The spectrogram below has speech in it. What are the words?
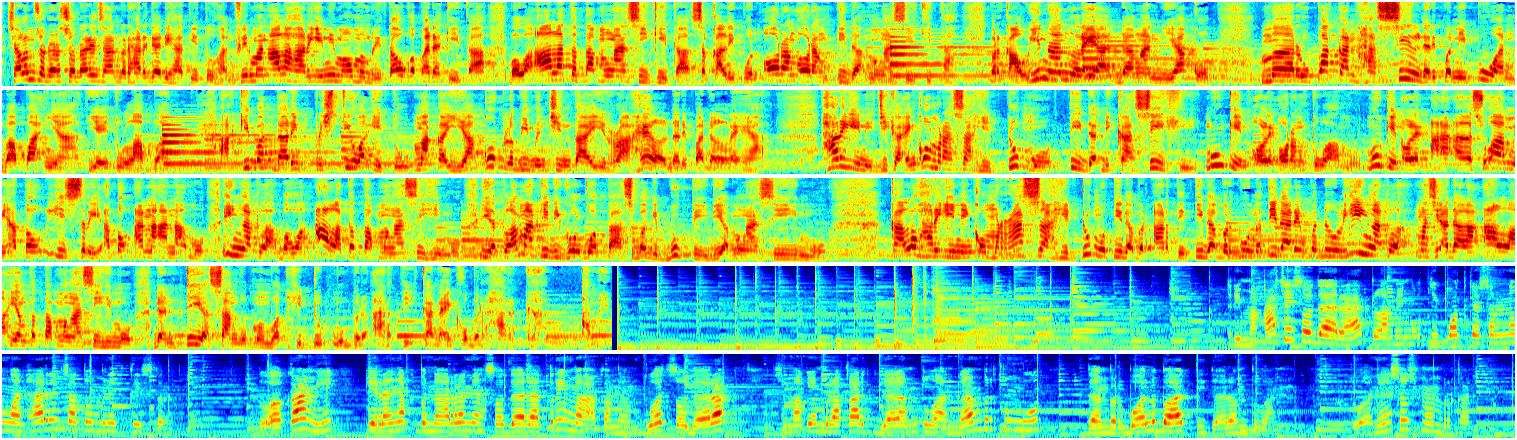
Shalom saudara-saudara yang sangat berharga di hati Tuhan. Firman Allah hari ini mau memberitahu kepada kita bahwa Allah tetap mengasihi kita sekalipun orang-orang tidak mengasihi kita. Perkawinan Lea dengan Yakub merupakan hasil dari penipuan bapaknya yaitu Laban. Akibat dari peristiwa itu, maka Yakub lebih mencintai Rahel daripada Lea. Hari ini jika engkau merasa hidupmu tidak dikasihi, mungkin oleh orang tuamu, mungkin oleh suami atau istri atau anak-anakmu, ingatlah bahwa Allah tetap mengasihimu. Ia telah mati di Golgota sebagai bukti dia mengasihimu. Kalau hari ini engkau merasa hidupmu tidak berarti, tidak berguna, tidak ada yang peduli, ingatlah masih adalah Allah yang tetap mengasihimu dan dia sanggup membuat hidupmu berarti karena engkau berharga. Amin. Terima kasih saudara telah mengikuti podcast Renungan Harian 1 Menit Kristen. Doa kami kiranya kebenaran yang saudara terima akan membuat saudara semakin berakar di dalam Tuhan dan bertumbuh dan berbuah lebat di dalam Tuhan. Tuhan Yesus memberkati.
